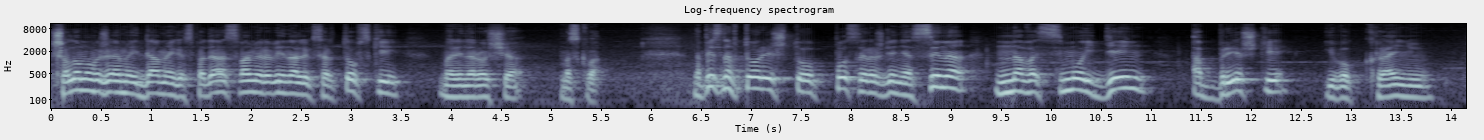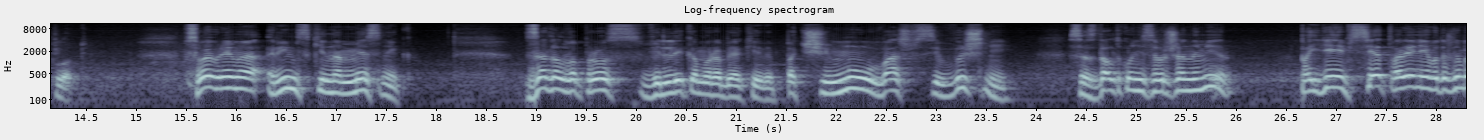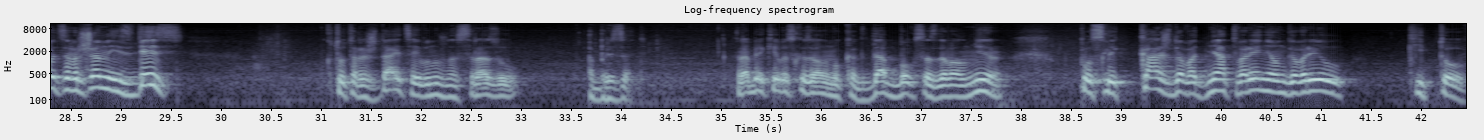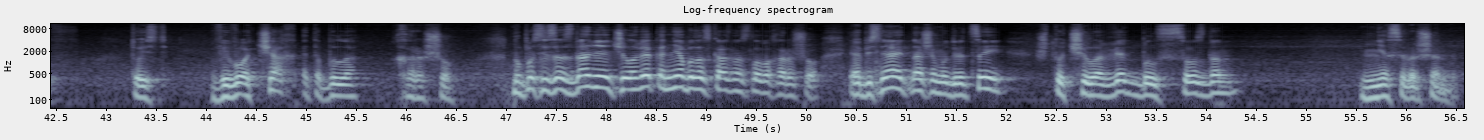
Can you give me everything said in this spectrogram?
Шалом, уважаемые дамы и господа, с вами Равин Алекс Артовский, Марина Роща, Москва. Написано в Торе, что после рождения сына на восьмой день обрежьте его крайнюю плоть. В свое время римский наместник задал вопрос великому Раби Акиве, почему ваш Всевышний создал такой несовершенный мир? По идее, все творения его должны быть совершенны, и здесь кто-то рождается, его нужно сразу обрезать. Раби Акива сказал ему, когда Бог создавал мир, после каждого дня творения он говорил китов, то есть в его очах это было хорошо. Но после создания человека не было сказано слово «хорошо». И объясняют наши мудрецы, что человек был создан несовершенным.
